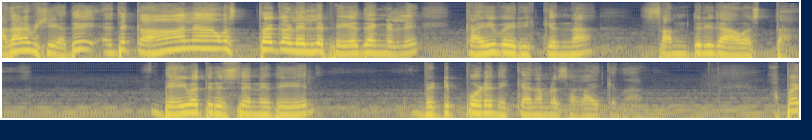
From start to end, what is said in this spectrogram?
അതാണ് വിഷയം. അത് എന്നുവെച്ചാൽ കാലാവസ്ഥകളിലെ ഭേദങ്ങളിൽ കൈവരിക്കുന്ന സന്തുലിതാവസ്ഥ. ദൈവത്തിരുസന്നിധിയിൽ വെടിപ്പോടെ നിൽക്കാൻ നമ്മളെ സഹായിക്കുന്നതാണ്. അപ്പോൾ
